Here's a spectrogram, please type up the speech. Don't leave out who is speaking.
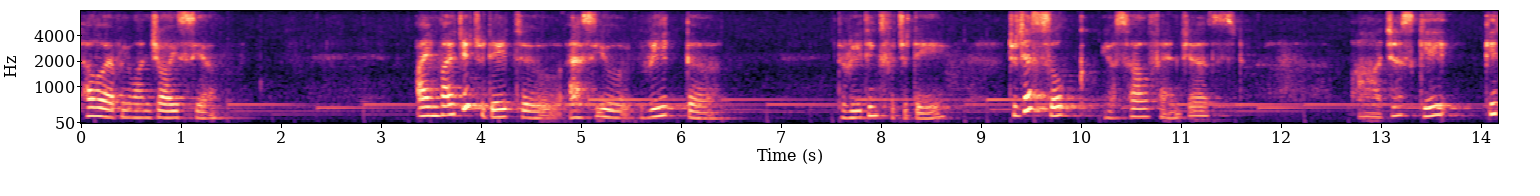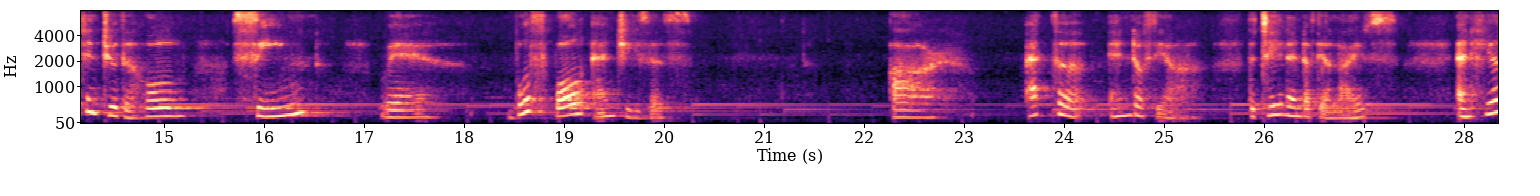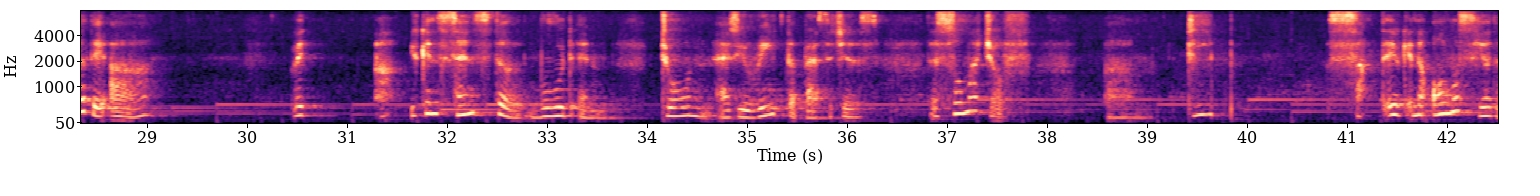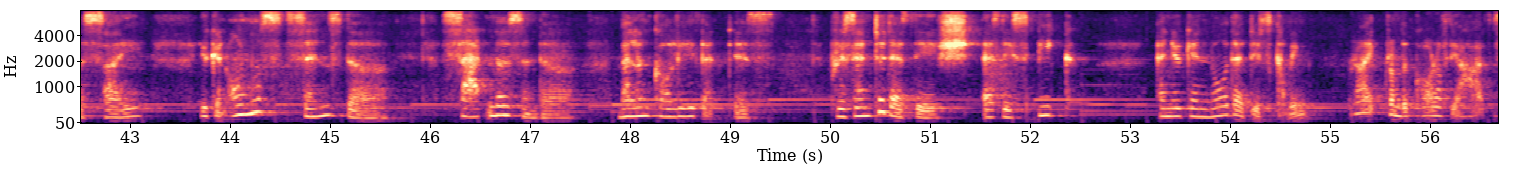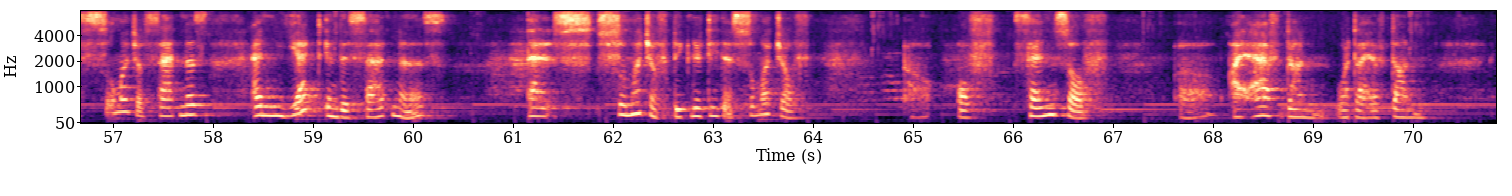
Speaker 1: Hello everyone, Joyce here. I invite you today to, as you read the, the readings for today, to just soak yourself and just uh, just get, get into the whole scene where both Paul and Jesus are at the end of their the tail end of their lives and here they are with uh, you can sense the mood and tone as you read the passages. There's so much of um, deep. You can almost hear the sigh. You can almost sense the sadness and the melancholy that is presented as they sh- as they speak, and you can know that it's coming right from the core of their hearts. So much of sadness and yet, in this sadness, there's so much of dignity, there's so much of, uh, of sense of, uh, I have done what I have done,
